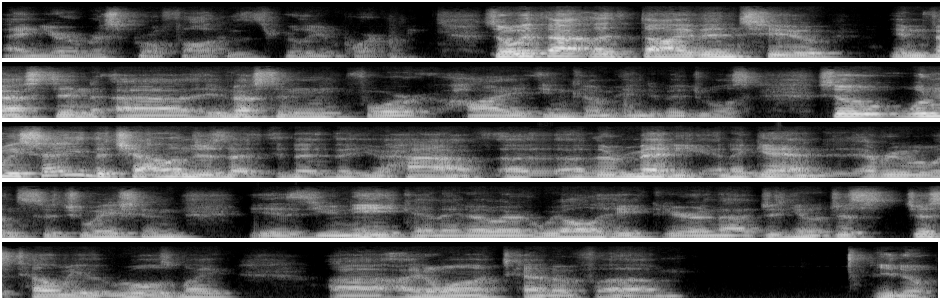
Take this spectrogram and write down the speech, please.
and your risk profile because it's really important. So with that, let's dive into invest in uh, investing for high income individuals. So when we say the challenges that that, that you have, uh, uh, there are many. And again, everyone's situation is unique. And I know we all hate hearing that. Just you know, just just tell me the rules, Mike. Uh, I don't want kind of um, you know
